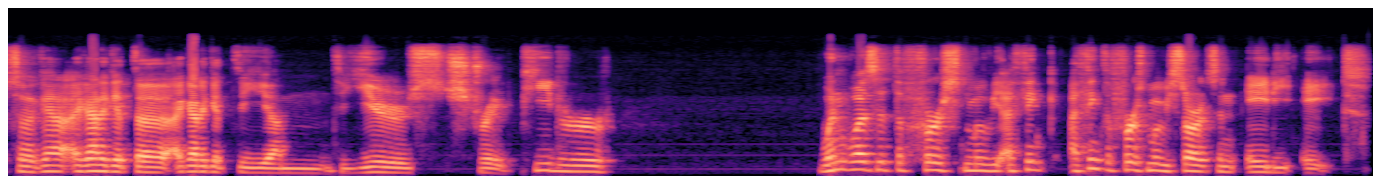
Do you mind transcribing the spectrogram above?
so I got I gotta get the I gotta get the um the years straight. Peter when was it the first movie? I think I think the first movie starts in 88.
